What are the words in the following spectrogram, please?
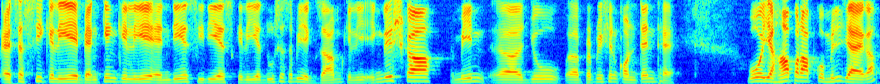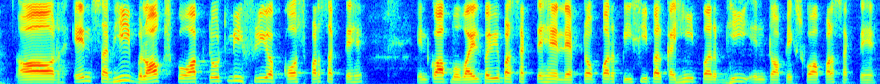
एसएससी के लिए बैंकिंग के लिए एनडीए सीडीएस के लिए, दूसरे सभी एग्ज़ाम के लिए इंग्लिश का मेन जो प्रिपरेशन कंटेंट है, वो यहाँ पर आपको मिल जाएगा। और इन सभी ब्लॉग्स को आप टोटली फ्री ऑफ़ कॉस्ट पढ़ सकते हैं। इनको आप मोबाइल पर भी पढ़ सकते हैं लैपटॉप पर पीसी पर, कहीं पर भी इन टॉपिक्स को आप पढ़ सकते हैं।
